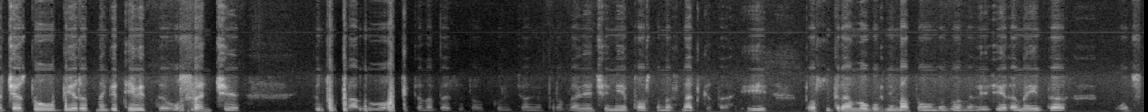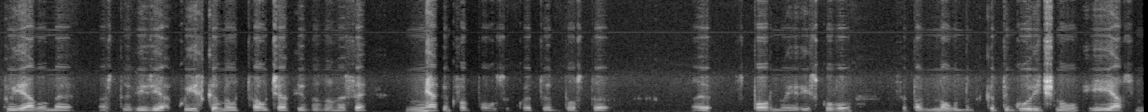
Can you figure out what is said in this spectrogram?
а често обират негативите. Освен, че като правило опита на БСП от коалиционни управления, че ние плащаме сметката. И просто трябва много внимателно да го анализираме и да отстояваме нашата визия, ако искаме от това участие да донесе някаква полза, което е доста е, спорно и рисково, все пак много категорично и ясно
